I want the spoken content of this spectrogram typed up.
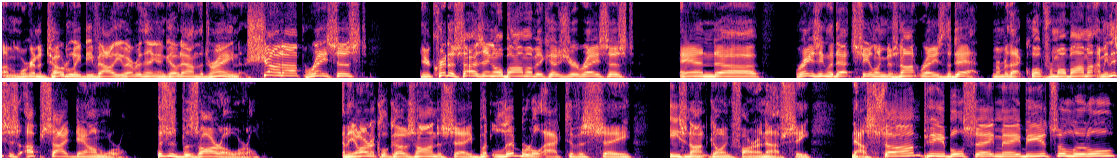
um, we're going to totally devalue everything and go down the drain. Shut up, racist. You're criticizing Obama because you're racist. And uh, raising the debt ceiling does not raise the debt. Remember that quote from Obama? I mean, this is upside down world. This is bizarro world. And the article goes on to say, but liberal activists say he's not going far enough. See, now some people say maybe it's a little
